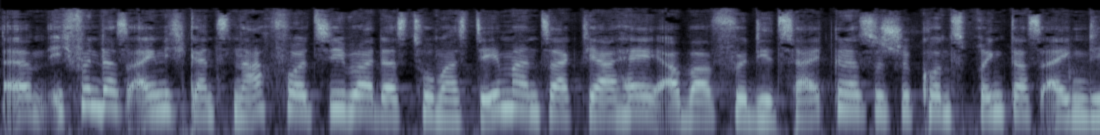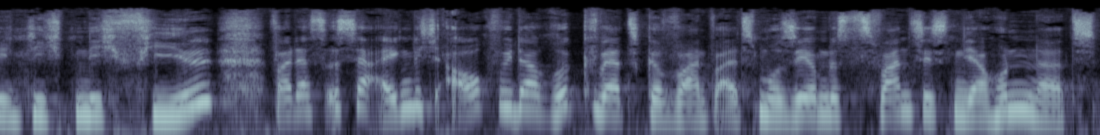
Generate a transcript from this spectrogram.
ähm, ich finde das eigentlich ganz nachvollziehbar, dass Thomas Dehmann sagt, ja, hey, aber für die zeitgenössische Kunst bringt das eigentlich nicht, nicht viel, weil das ist ja eigentlich auch wieder rückwärtsgewandt als Museum des 20. Jahrhunderts.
